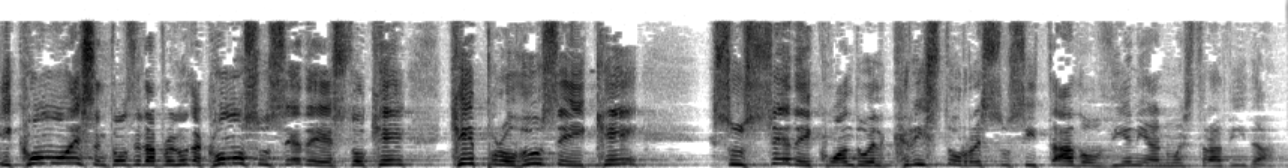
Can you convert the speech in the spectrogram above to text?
¿Y cómo es entonces la pregunta? ¿Cómo sucede esto? ¿Qué, qué produce y qué sucede cuando el Cristo resucitado viene a nuestra vida?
